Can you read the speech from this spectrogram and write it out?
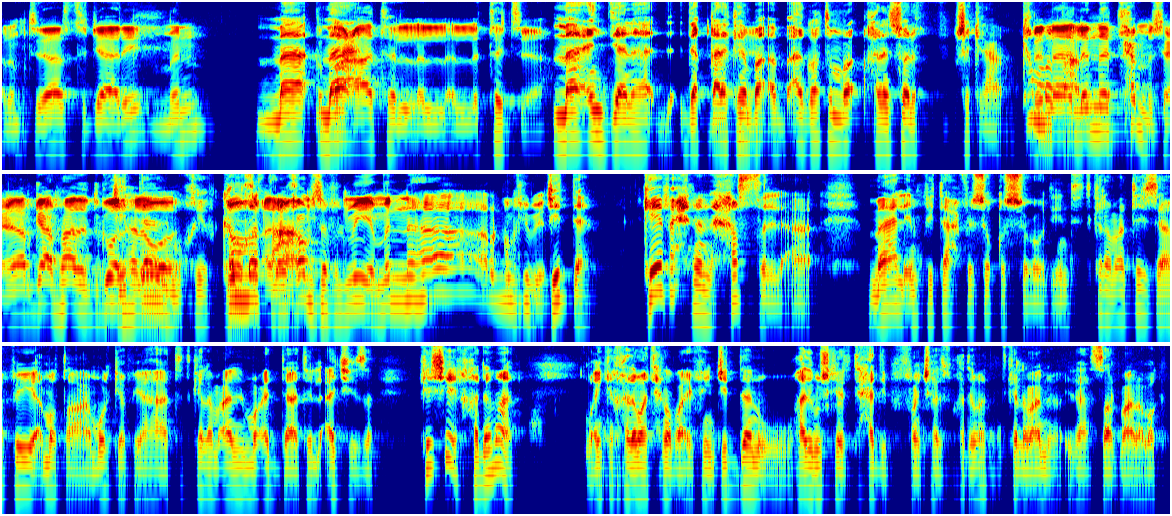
الامتياز التجاري من ما ما قطاعات ال- ال- التجزئة. ما عندي أنا دقة لكن على قولتهم خلينا نسولف بشكل عام. كم لأن مطعم لأن تحمس يعني الارقام هذه تقولها لو مخيف. كم مطعم لو 5% منها رقم كبير. جدا. كيف إحنا نحصل الآن مع الانفتاح في السوق السعودي؟ أنت تتكلم عن تجزئة في المطاعم والكافيهات تتكلم عن المعدات الأجهزة كل شيء الخدمات. وإن كان الخدمات إحنا ضعيفين جدا وهذه مشكلة التحدي في الفرنشايز في الخدمات نتكلم عنه إذا صار معنا وقت.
